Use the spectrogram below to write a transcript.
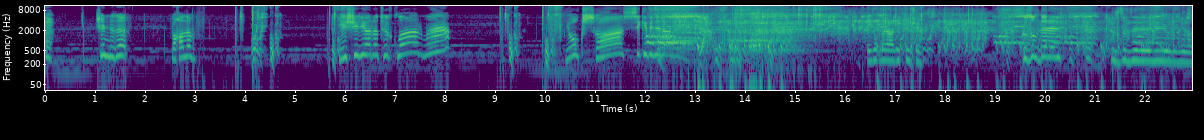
Eh, Şimdi de bakalım yeşil yaratıklar mı? Yoksa sikibidiler mi? Ben çok merak ettiğim şey. Kızıl dereli. Kızıl dereli diyorum ya.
